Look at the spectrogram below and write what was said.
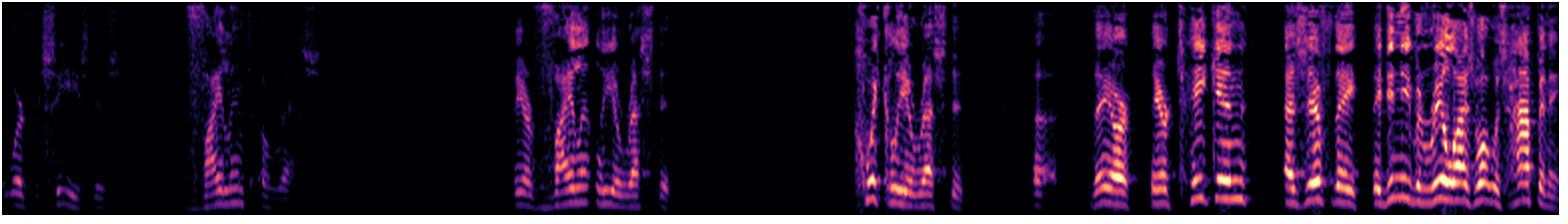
The word for seized is violent arrest. They are violently arrested, quickly arrested. Uh, they are they are taken as if they, they didn't even realize what was happening.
